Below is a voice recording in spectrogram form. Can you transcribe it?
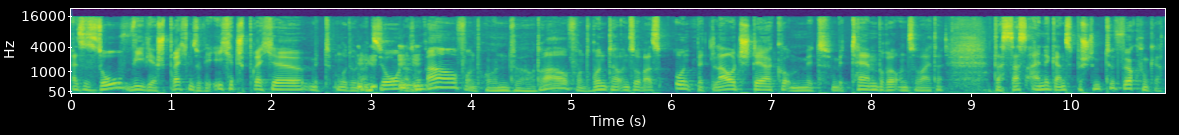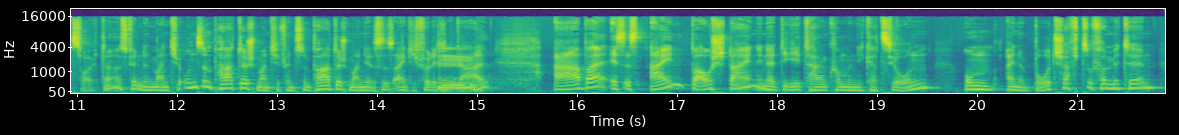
also so wie wir sprechen, so wie ich jetzt spreche, mit Modulation, also mhm. rauf und runter und rauf und runter und sowas und mit Lautstärke und mit, mit Timbre und so weiter, dass das eine ganz bestimmte Wirkung erzeugt. Ne? Das finden manche unsympathisch, manche finden es sympathisch, manche das ist eigentlich völlig mhm. egal. Aber es ist ein Baustein in der digitalen Kommunikation, um eine Botschaft zu vermitteln,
